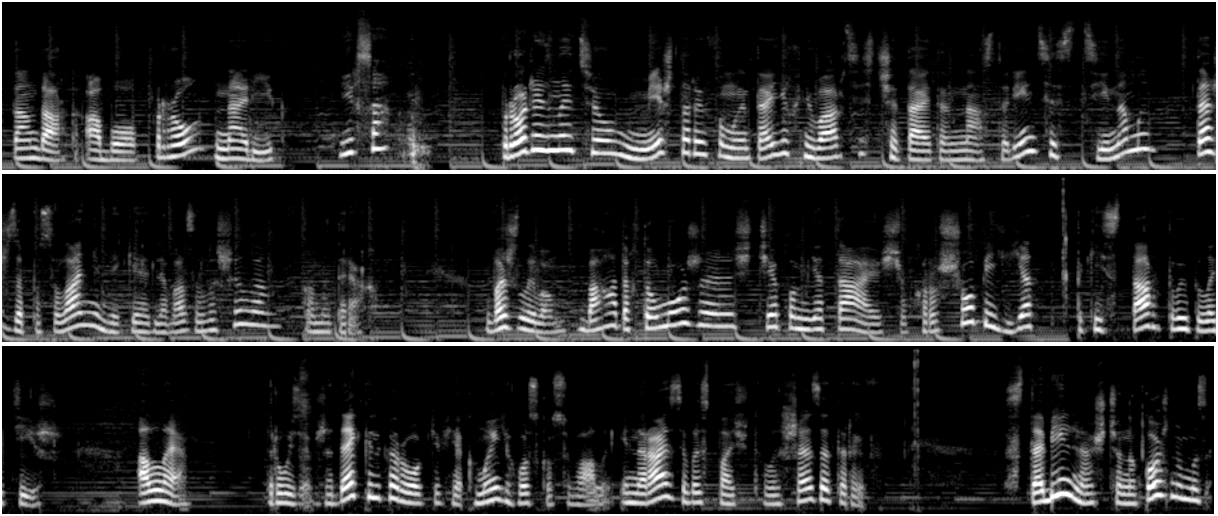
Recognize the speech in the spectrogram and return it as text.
стандарт або ПРО на рік. І все. Про різницю між тарифами та їхню вартість читайте на сторінці з цінами, теж за посиланням, яке я для вас залишила в коментарях. Важливо, багато хто може ще пам'ятає, що в хорошопі є такий стартовий платіж. Але, друзі, вже декілька років, як ми його скасували, і наразі ви сплачуєте лише за тариф. Стабільно, що на кожному з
